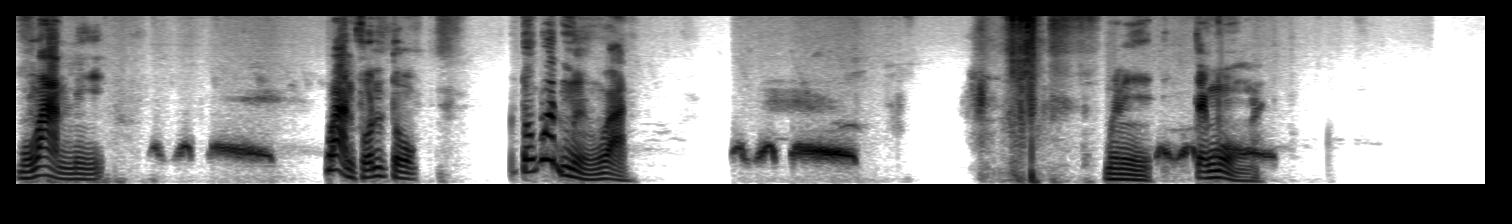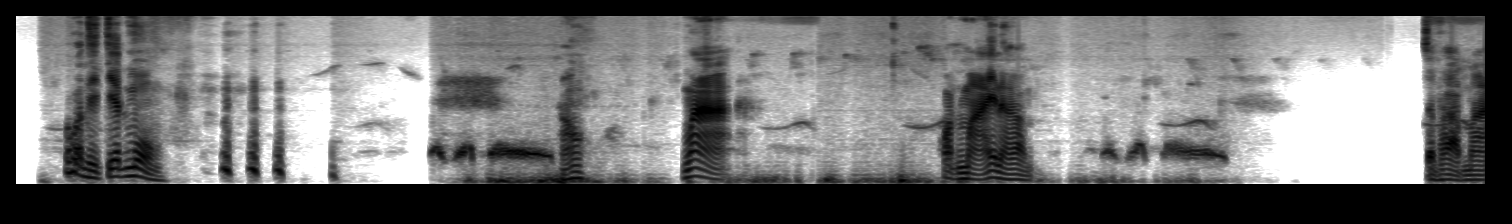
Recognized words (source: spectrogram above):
หมู่บ้านนี้ว่านฝนตก ตกเบิดมือเมื่อวานมื้อนี้จังโมงวันที่เจ็ดโมงเอามา หอดไม้เหรอครับ สภาพไม้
